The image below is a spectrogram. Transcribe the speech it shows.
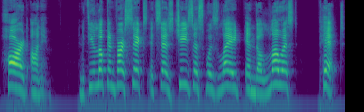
hard on him. And if you look in verse 6, it says Jesus was laid in the lowest pit.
